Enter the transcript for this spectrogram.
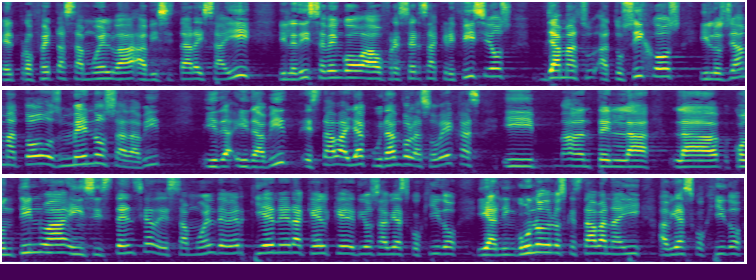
el profeta Samuel va a visitar a Isaí y le dice, vengo a ofrecer sacrificios, llama a, tus hijos y los llama a todos menos a David. Y, David estaba ya cuidando las ovejas y ante la, continua insistencia de Samuel de ver quién era aquel que Dios había escogido y a ninguno de los que estaban ahí había escogido,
